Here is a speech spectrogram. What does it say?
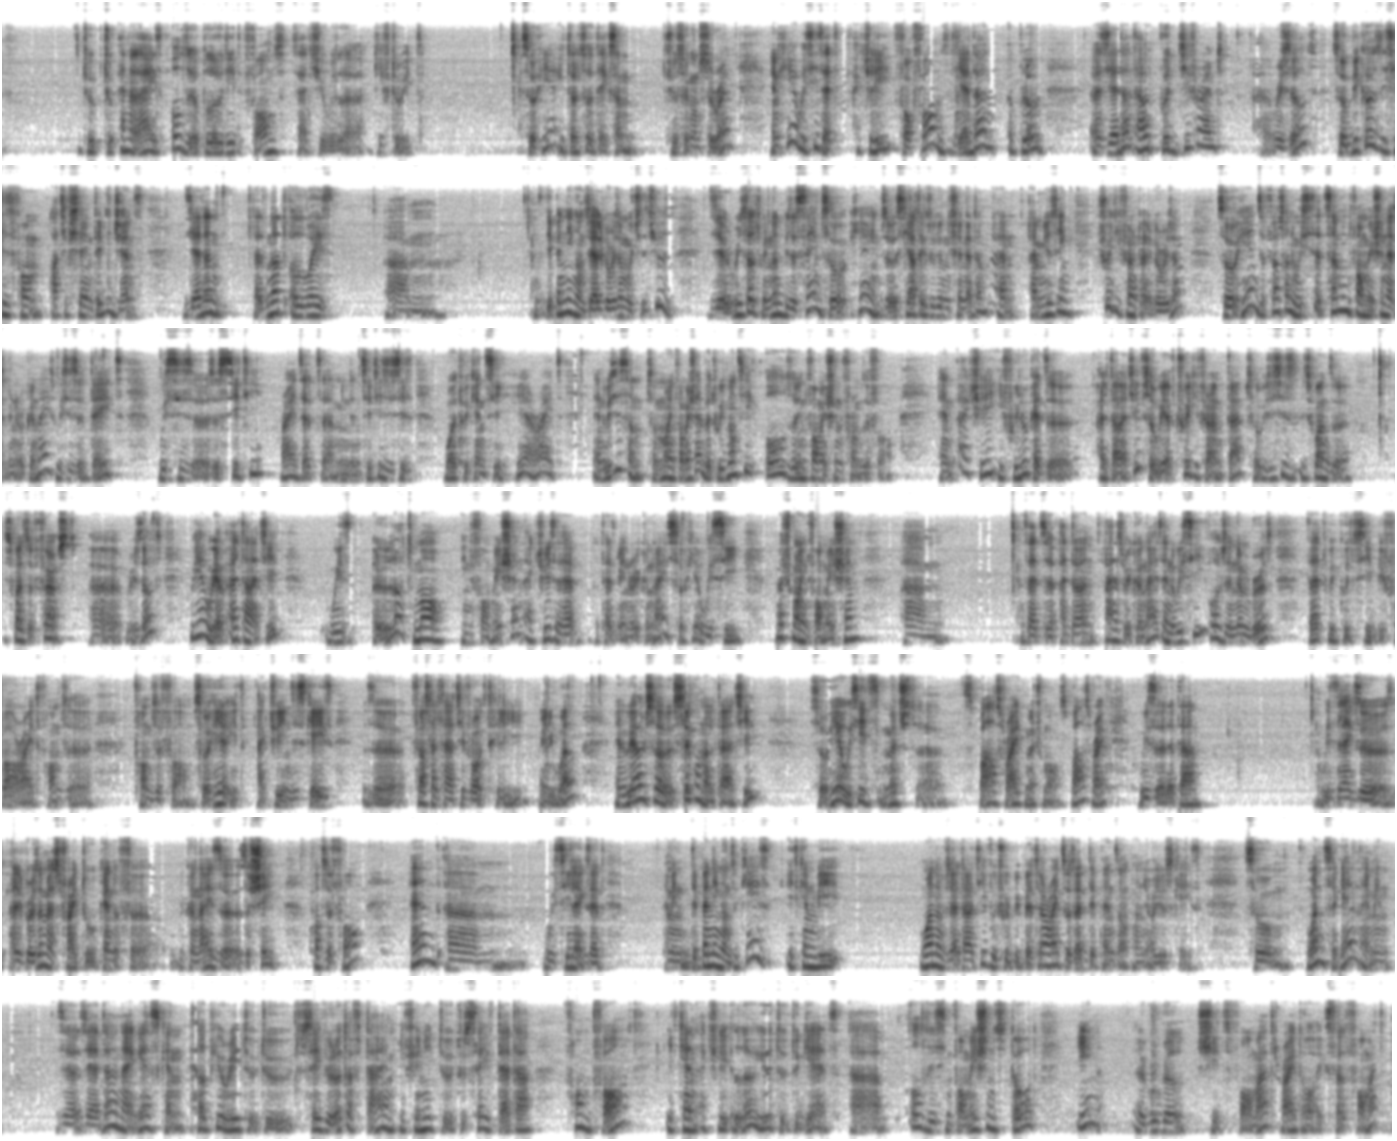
to, to analyze all the uploaded forms that you will uh, give to it. So here it also takes some few seconds to run and here we see that actually for forms the add-on upload uh, the add-on output different uh, results. So because this is from artificial intelligence the add-on does not always, um, depending on the algorithm which is used, the result will not be the same. So here in the OCR text recognition add-on, and I'm using three different algorithms. So here in the first one, we see that some information has been recognized. We see the date, we see the, the city, right? That um, in the city, this is what we can see here, right? And we see some, some more information, but we don't see all the information from the form. And actually, if we look at the alternative, so we have three different tabs. So this is this one the this was the first uh, result. Here we have alternative with a lot more information actually that, have, that has been recognized. So here we see much more information um, that the add-on has recognized and we see all the numbers that we could see before right from the from the form. So here it actually in this case the first alternative worked really really well and we also a second alternative. So here we see it's much uh, sparse right, much more sparse right, with the data with like the algorithm has tried to kind of uh, recognize the, the, shape of the form. And um, we see like that I mean depending on the case it can be one of the alternative which will be better right? So that depends on, on your use case. So once again I mean the, the add-on I guess can help you really to, to, to save you a lot of time. If you need to, to save data from forms it can actually allow you to, to get uh, all this information stored in a Google Sheets format right or Excel format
